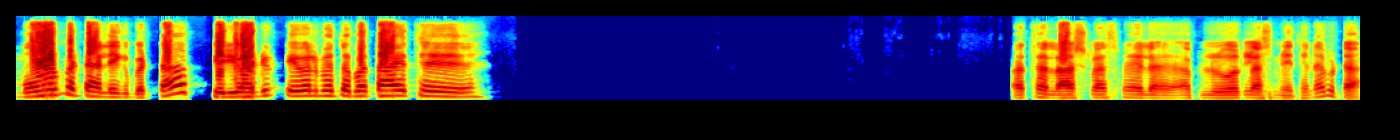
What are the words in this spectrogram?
मोर मेटालिक बेटा पीरियोडिक टेबल में तो बताए थे। अच्छा लास्ट क्लास में आप लोअर क्लास में नहीं थे ना बेटा?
